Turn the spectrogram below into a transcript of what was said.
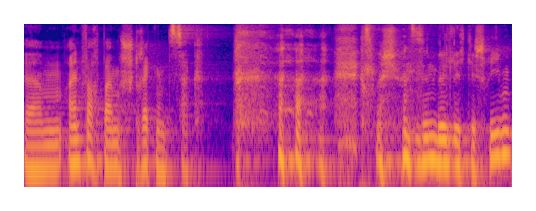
Ähm, einfach beim Strecken, zack. das war schön sinnbildlich geschrieben.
